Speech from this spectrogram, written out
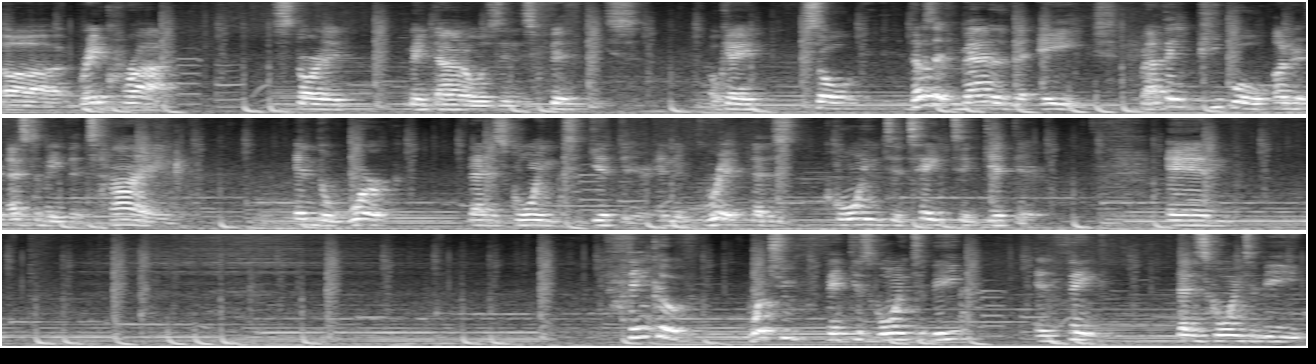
uh, Ray Kroc started McDonald's in his 50s. Okay? So it doesn't matter the age, but I think people underestimate the time and the work that is going to get there and the grit that is going to take to get there. And think of what you think is going to be and think that it's going to be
